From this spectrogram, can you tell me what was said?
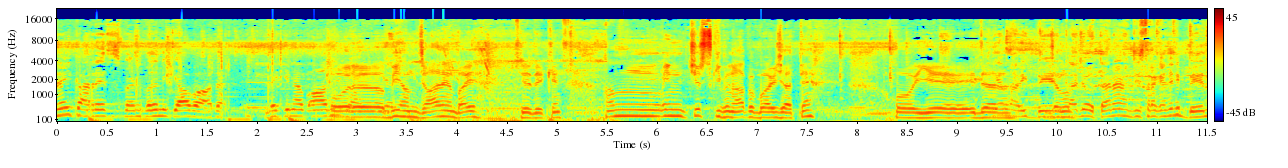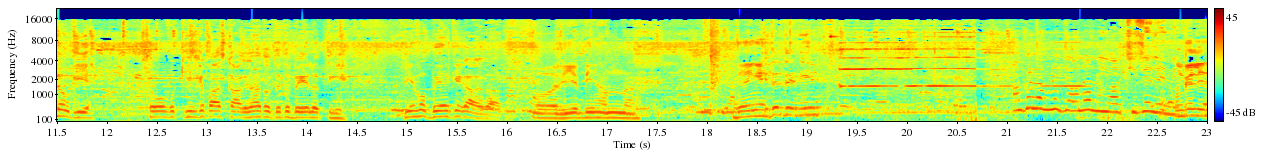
नहीं कर रहे सस्पेंड पता नहीं क्या बात है। लेकिन अब आज और अभी हम जा रहे हैं भाई ये देखें। हम इन चिट्स की बिना पे बढ़ जाते हैं। और ये इधर हमारी बेल का जो होता है ना जिस तरह कहते हैं ना बेल होगी है तो वकील के पास कागजात होते तो बेल होती है। ये वो बेल के कागजात और ये भी हम देंगे। इधर देनी है? अंकल हमने जाना नहीं और चीज़ें लेने। अंकल ये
